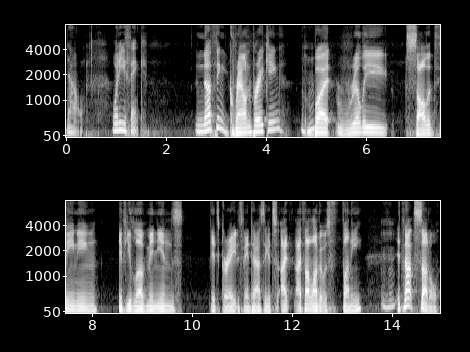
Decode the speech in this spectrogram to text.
now. What do you think? nothing groundbreaking, Mm-hmm. but really solid theming. If you love Minions, it's great. It's fantastic. It's I I thought a lot of it was funny. Mm-hmm. It's not subtle.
